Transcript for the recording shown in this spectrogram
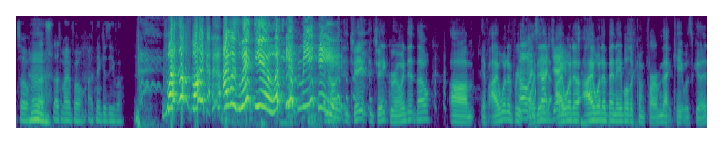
So Huh. that's that's my info. I think it's Eva. What the fuck? I was with you. What do you No, mean? Jake, Jake ruined it though. Um, if I would have Oh, reported, not I would have I would have been able to confirm that Kate was good,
